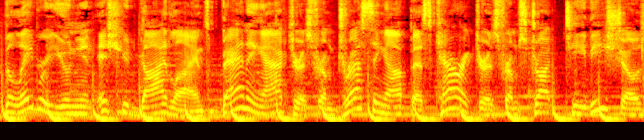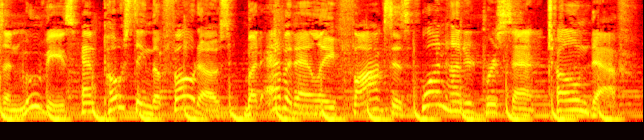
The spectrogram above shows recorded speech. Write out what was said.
The labor union issued guidelines banning actors from dressing up as characters from struck TV shows and movies and posting the photos, but evidently Fox is 100% tone deaf.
